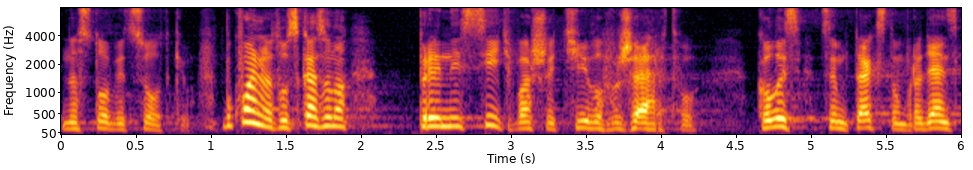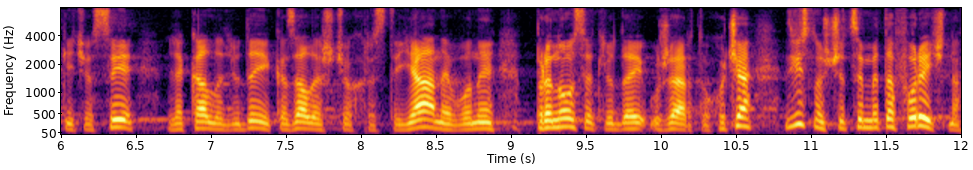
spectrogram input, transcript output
на 100%. Буквально тут сказано: принесіть ваше тіло в жертву. Колись цим текстом в радянські часи лякали людей і казали, що християни вони приносять людей у жертву. Хоча, звісно, що це метафорично.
